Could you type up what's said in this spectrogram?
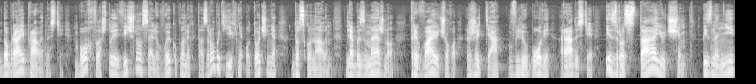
добра і праведності, Бог влаштує вічну оселю викуплених та зробить їхнє оточення досконалим для безмежно триваючого життя в любові, радості і зростаючим пізнанні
